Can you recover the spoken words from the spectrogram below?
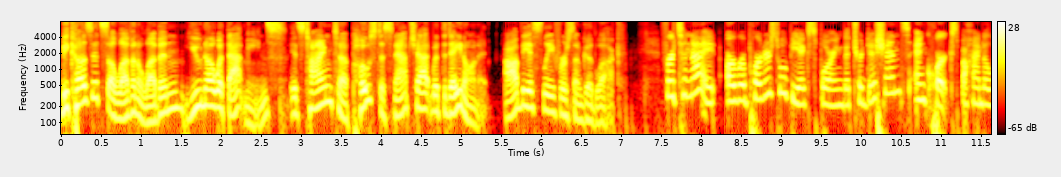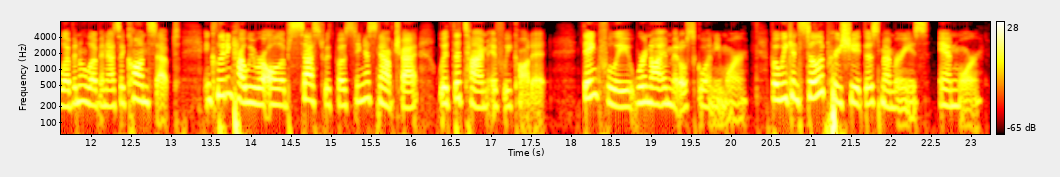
Because it's 1111, you know what that means. It's time to post a Snapchat with the date on it, obviously for some good luck. For tonight, our reporters will be exploring the traditions and quirks behind 1111 as a concept, including how we were all obsessed with posting a Snapchat with the time if we caught it. Thankfully, we're not in middle school anymore, but we can still appreciate those memories and more.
